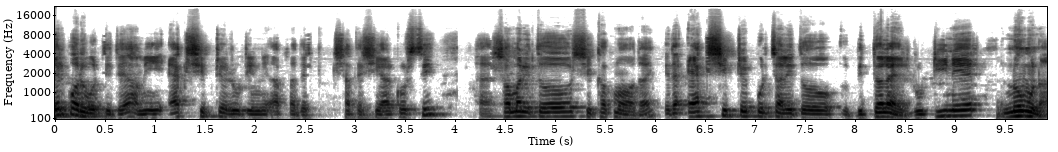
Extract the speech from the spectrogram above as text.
এর পরবর্তীতে আমি এক শিফটের রুটিন আপনাদের সাথে শেয়ার করছি। হ্যাঁ, সম্মানিত শিক্ষক মহোদয় এটা এক শিফটে পরিচালিত বিদ্যালয়ের রুটিনের নমুনা।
